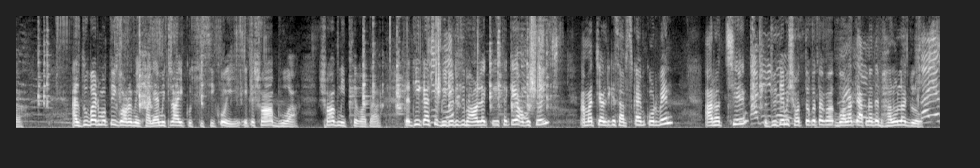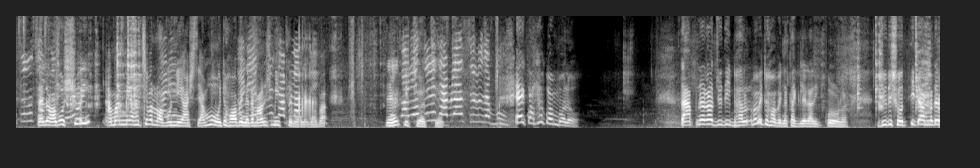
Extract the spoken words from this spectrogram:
না। আজ দুবার মতোই গরম এখানে, আমি ট্রাই করতেছি, কই? এটা সব ভুয়া, সব মিথ্যে কথা। তা ঠিক আছে, ভিডিওটি যদি ভালো লাগতে থাকে অবশ্যই আমার চ্যানেলটিকে সাবস্ক্রাইব করবেন। আর হচ্ছে, যদি আমি সত্য কথা বলাতে আপনাদের ভালো লাগল, তাহলে অবশ্যই আমার মেয়ে হচ্ছে আবার লবণ নিয়ে আসছে। আম্মু ওইটা হবে না মানুষ মিথ্যে বলে, বাবা। দেখ কিচ্ছু হচ্ছে এই, কথা কম বলো। তা আপনারা যদি ভালো, ভাবে এটা হবে না, থাকলে আর করো না। যদি সত্যিটা আমাদের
